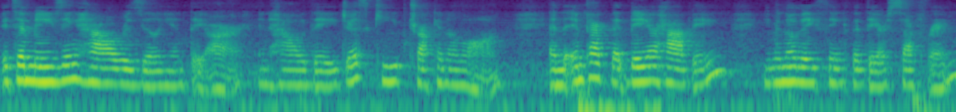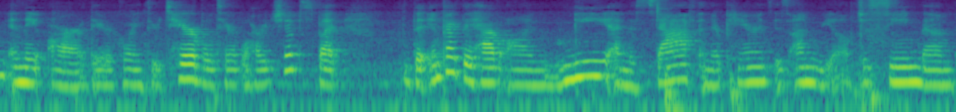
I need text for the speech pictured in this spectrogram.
it's amazing how resilient they are and how they just keep trucking along. And the impact that they are having, even though they think that they are suffering, and they are, they are going through terrible, terrible hardships, but the impact they have on me and the staff and their parents is unreal. Just seeing them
